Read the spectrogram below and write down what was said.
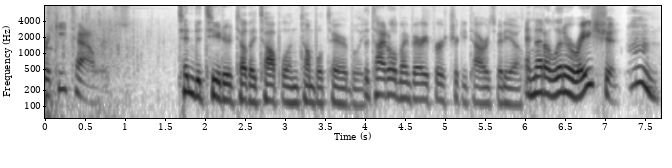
Tricky Towers. Tend to teeter till they topple and tumble terribly. The title of my very first Tricky Towers video. And that alliteration, mmm,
